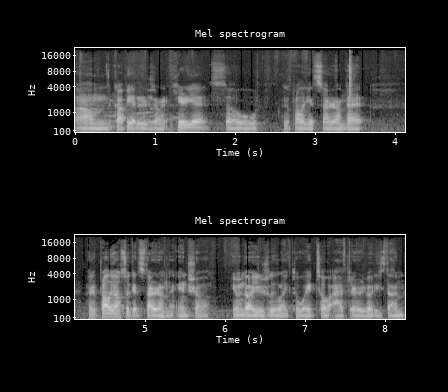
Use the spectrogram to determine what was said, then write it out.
Um, the copy editors aren't here yet, so I could probably get started on that. I could probably also get started on the intro, even though I usually like to wait till after everybody's done,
